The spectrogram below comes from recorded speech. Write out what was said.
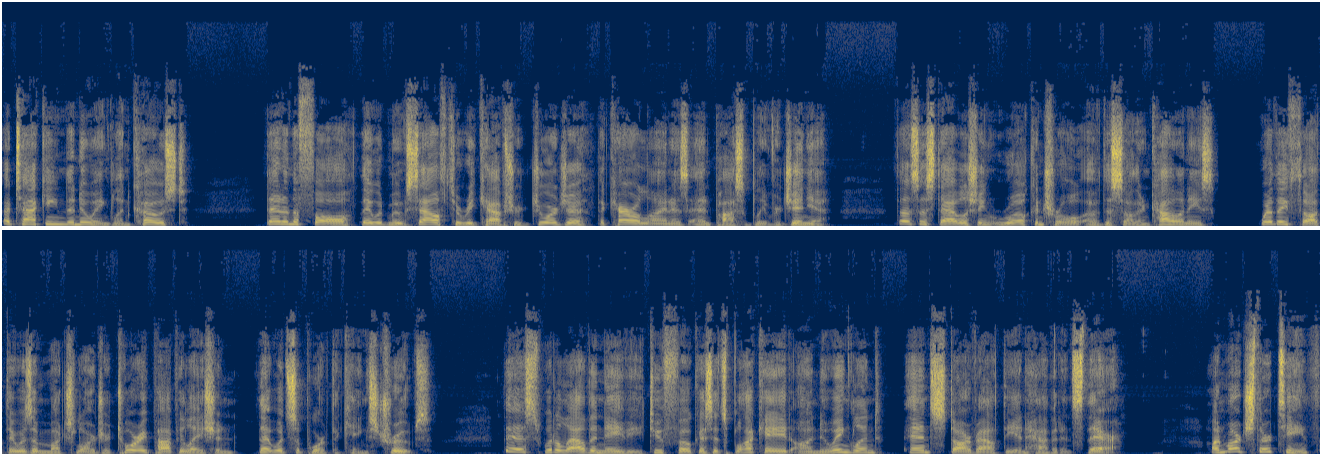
attacking the New England coast. Then in the fall, they would move south to recapture Georgia, the Carolinas, and possibly Virginia, thus establishing royal control of the southern colonies, where they thought there was a much larger Tory population that would support the king's troops. This would allow the Navy to focus its blockade on New England and starve out the inhabitants there. On March 13th,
